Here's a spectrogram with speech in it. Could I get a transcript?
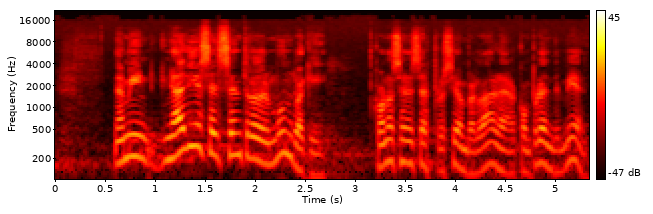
a mí, nadie es el centro del mundo aquí. Conocen esa expresión, ¿verdad? La comprenden bien.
